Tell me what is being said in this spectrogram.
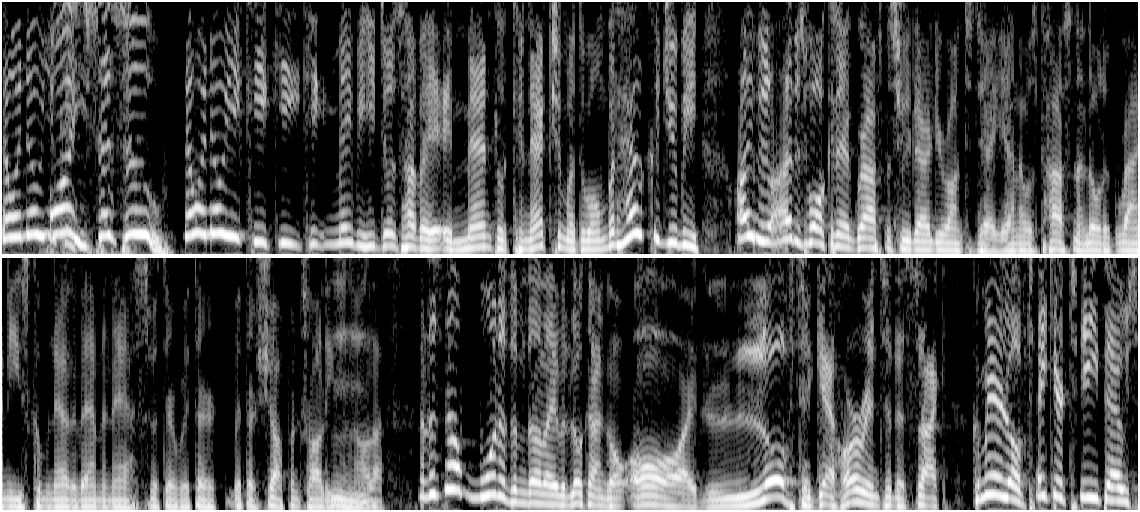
Now I know you. Why? Can, Says who? Now I know you, he, he, he- maybe he does have a, a mental connection with the woman, but how could you be? I was, I was walking down Grafton Street earlier on today, and I was passing a load of grannies coming out of M and S with their with their with their shopping trolleys and all that. And there's not one of them that I would look at and go, "Oh, I'd love to get her into the sack." Come here, love. Take your teeth out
